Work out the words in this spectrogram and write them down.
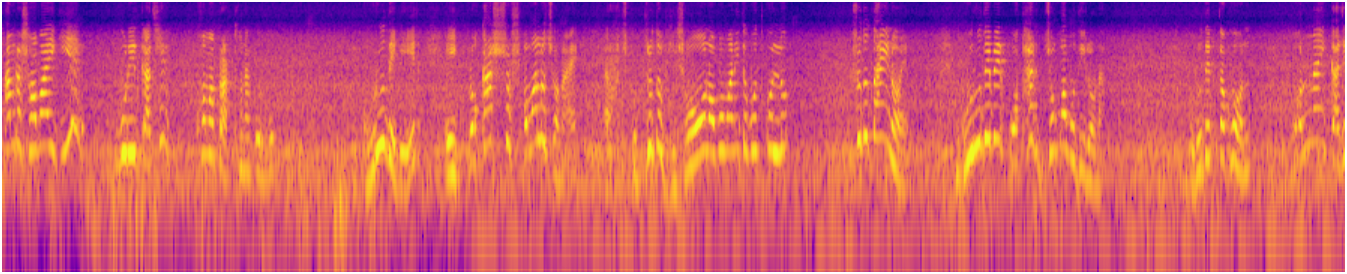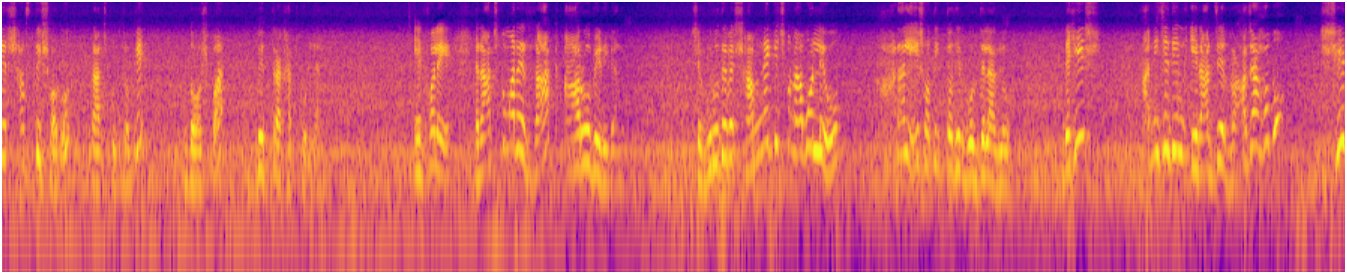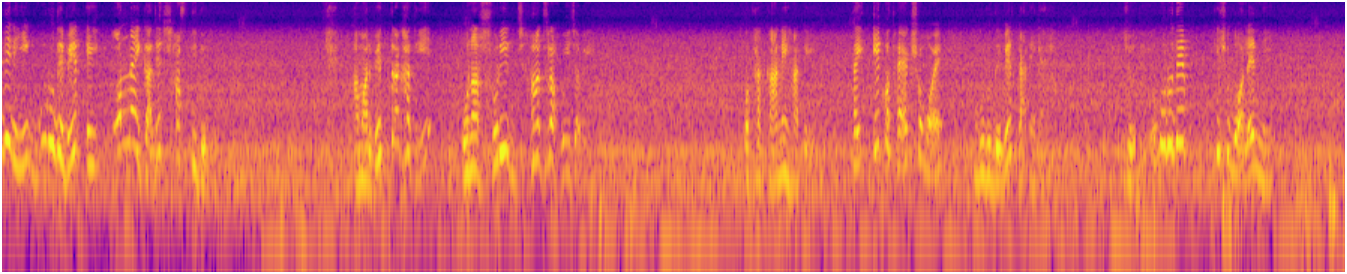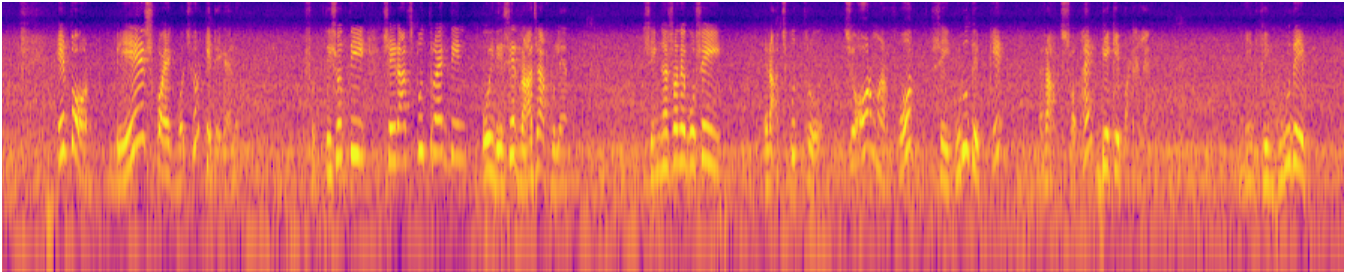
আমরা সবাই গিয়ে বুড়ির কাছে ক্ষমা প্রার্থনা করব। গুরুদেবের এই প্রকাশ্য সমালোচনায় রাজপুত্র তো ভীষণ অপমানিত বোধ করল। শুধু তাই নয়, গুরুদেবের কথার জবাবও দিল না। গুরুদেব তখন অন্যায় কাজের শাস্তি স্বরূপ রাজপুত্রকে দশবার বেত্রাঘাত করলেন। এর ফলে রাজকুমারের রাগ আরও বেড়ে গেল। সে গুরুদেবের সামনে কিছু না বললেও আড়ালে সতীর্থদের বলতে লাগল, দেখিস, আমি যেদিন এ রাজ্যের রাজা হব, সেদিনই গুরুদেবের এই অন্যায় কাজের শাস্তি দেব। আমার বেত্রাঘাতে ওনার শরীর ঝাঁঝরা হয়ে যাবে কথা কানে হাঁটে তাই এ কথা এক সময় গুরুদেবের কানে গেল। যদিও গুরুদেব কিছু বলেননি। এরপর বেশ কয়েক বছর কেটে গেল। সত্যি সত্যি সেই রাজপুত্র একদিন ওই দেশের রাজা হলেন। সিংহাসনে বসেই রাজপুত্র চর মারফত সেই গুরুদেবকে রাজসভায় ডেকে পাঠালেন। নির্ভীক গুরুদেব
